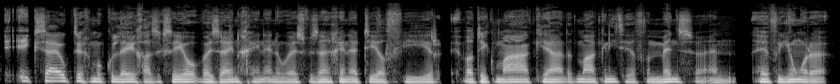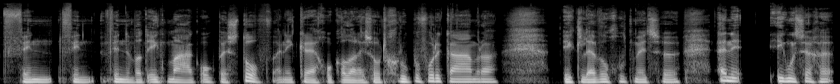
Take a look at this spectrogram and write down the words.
ik zei ook tegen mijn collega's, ik zei, joh, wij zijn geen NOS, we zijn geen RTL 4. Wat ik maak, ja, dat maken niet heel veel mensen. En heel veel jongeren vind, vind, vinden wat ik maak ook best tof. En ik krijg ook allerlei soort groepen voor de camera. Ik level goed met ze. En ik, ik moet zeggen,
